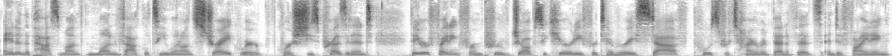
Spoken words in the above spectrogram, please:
And in the past month, MUN faculty went on strike, where, of course, she's president. They were fighting for improved job security for temporary staff, post retirement benefits, and defining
